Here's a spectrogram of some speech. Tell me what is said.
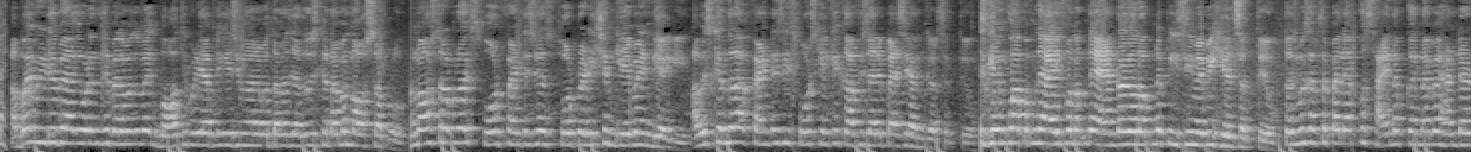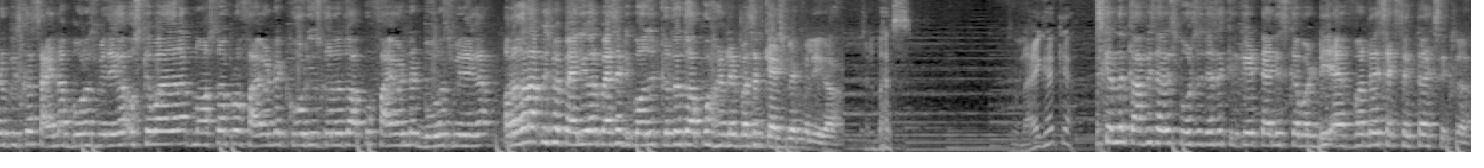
अब भाई वीडियो में आगे बढ़ने से पहले मैं तुम्हें एक बहुत ही बड़ी एप्लीकेशन के बारे में बताना चाहता हूँ इसका नाम है नॉस्टा प्रो नॉस्टा प्रो एक स्पोर्ट फैंटेसी और स्पोर्ट प्रेडिक्शन गेम है इंडिया की। अब इसके अंदर आप फैंटेसी स्पोर्ट्स खेल के काफ़ी सारे पैसे अर्न कर सकते हो। इस गेम को आप अपने आईफोन अपने एंड्रॉइड और अपने पीसी में भी खेल सकते हो। तो इसमें सबसे पहले आपको साइन अप करना है हंड्रेड रुपीज़ का साइन अप बोनस मिलेगा। उसके बाद अगर आप Nostra Pro five hundred code use करते हो तो आपको फाइव हंड्रेड बोनस मिलेगा। और अगर आप इसमें पहली बार पैसे डिपॉजिट करते हो तो आपको हंड्रेड परसेंट कैशबैक मिलेगा। बस। लायक है क्या? इसके अंदर काफ़ी सारे स्पोर्ट्स है जैसे cricket tennis kabaddi F one race etcetera etcetera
